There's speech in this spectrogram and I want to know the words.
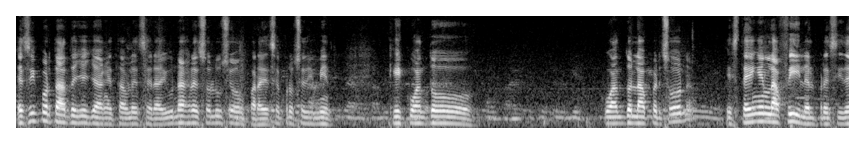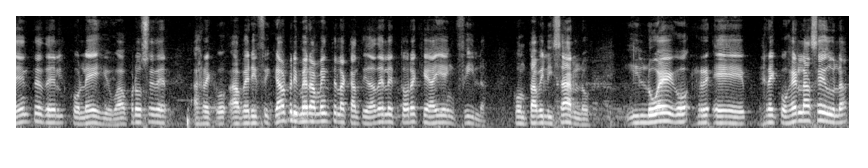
Es importante, Yeyan, establecer hay una resolución para ese procedimiento, que cuando, cuando la persona estén en la fila, el presidente del colegio va a proceder a, verificar primeramente la cantidad de electores que hay en fila, contabilizarlo y luego eh, recoger la cédula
